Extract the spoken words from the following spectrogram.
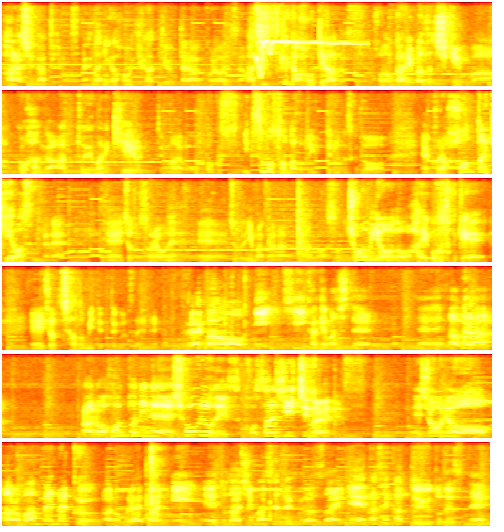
話になってきますね。何が本気かって言ったらこれはですね味付けが本気なんです。このガリバタチキンはご飯があっという間に消えるって、まあ、僕いつもそんなこと言ってるんですけど、えー、これは本当に消えますんでね。えー、ちょっとそれをね、えー、ちょっと今からあのその調味料の配合だけ、えー、ちょっとちゃんと見てってくださいね。フライパンをに火かけまして、え油あの本当にね少量でいいです。小さじ1ぐらいです。え少量をあのまんべんなくあのフライパンに、えーと、なじませてください、えー、なぜかというとですね、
